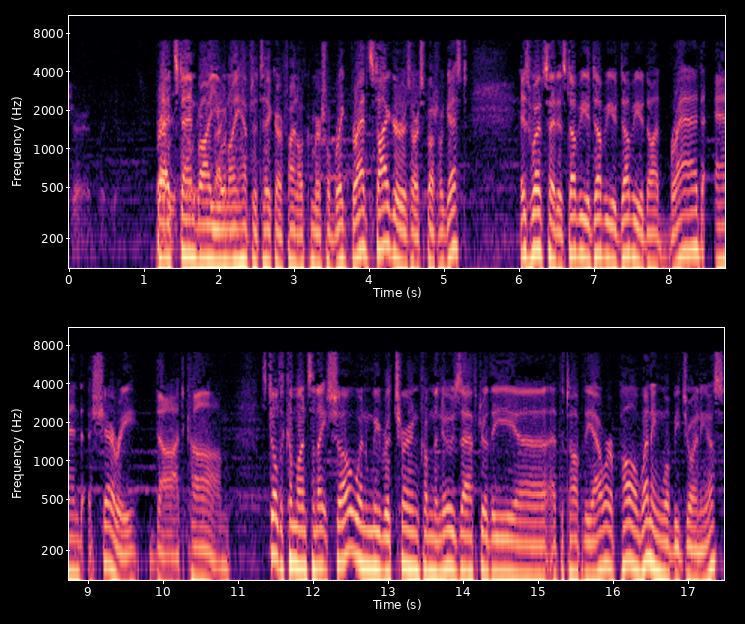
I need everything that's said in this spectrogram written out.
share it with you. Brad, stand by. You and I have to take our final commercial break. Brad Steiger is our special guest. His website is www.bradandsherry.com. Still to come on tonight's show when we return from the news after the uh, at the top of the hour, Paul Wenning will be joining us.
